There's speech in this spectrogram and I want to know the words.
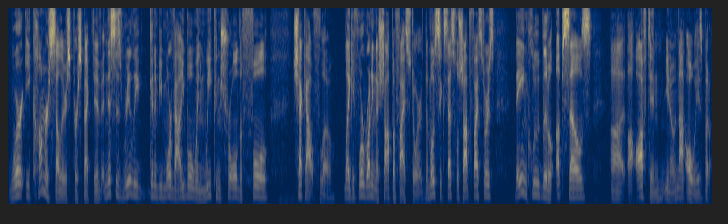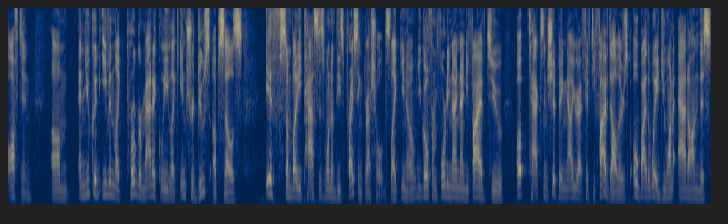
we're e-commerce sellers perspective and this is really going to be more valuable when we control the full checkout flow like if we're running a shopify store the most successful shopify stores they include little upsells uh, often you know not always but often um, and you could even like programmatically like introduce upsells if somebody passes one of these pricing thresholds like you know you go from 49.95 to oh tax and shipping now you're at $55 oh by the way do you want to add on this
